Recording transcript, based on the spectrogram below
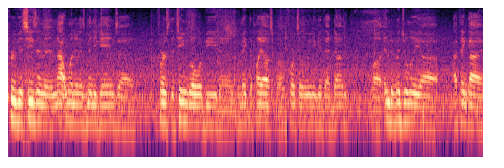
previous season and not winning as many games, uh, first the team goal would be to, to, make the playoffs, but unfortunately we didn't get that done. Uh, individually, uh, I think I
